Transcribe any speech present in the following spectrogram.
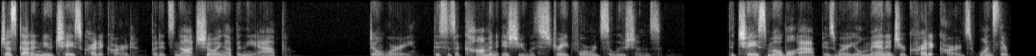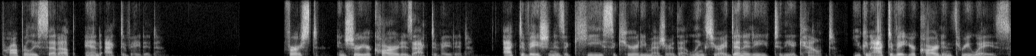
Just got a new Chase credit card, but it's not showing up in the app? Don't worry, this is a common issue with straightforward solutions. The Chase mobile app is where you'll manage your credit cards once they're properly set up and activated. First, ensure your card is activated. Activation is a key security measure that links your identity to the account. You can activate your card in three ways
